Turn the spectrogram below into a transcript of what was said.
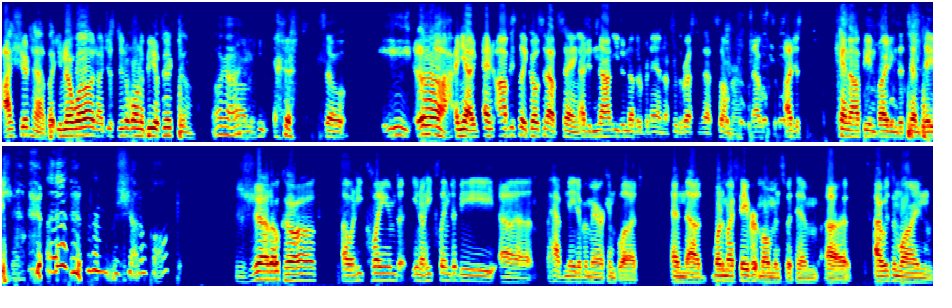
I should have, but you know what? I just didn't want to be a victim. Okay. Um, he, so he, ugh, and yeah, and obviously it goes without saying, I did not eat another banana for the rest of that summer. That was, I just cannot be inviting the temptation. Uh, from Shadowcock. Shadowcock. Oh, and he claimed, you know, he claimed to be uh, have Native American blood. And uh, one of my favorite moments with him, uh, I was in line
